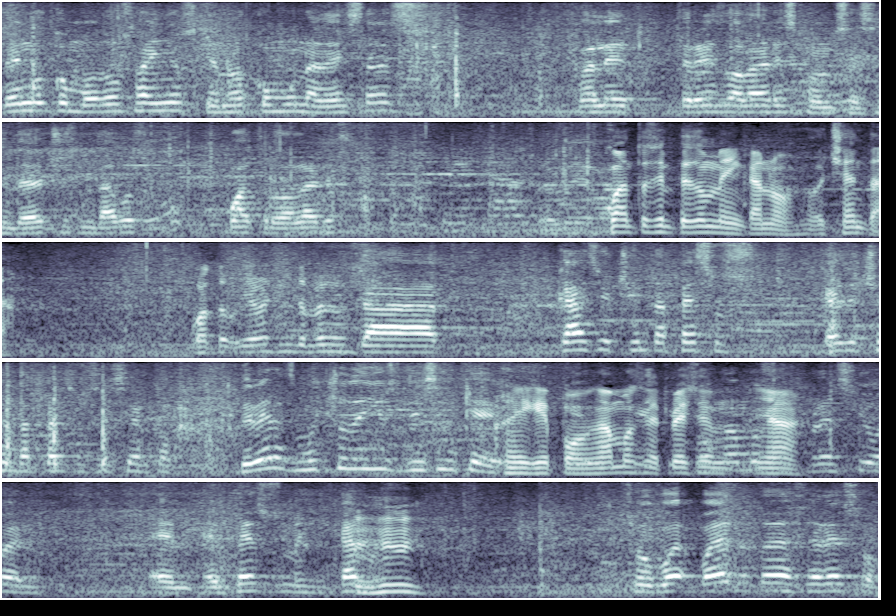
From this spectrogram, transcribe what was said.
Tengo como 2 años que no como una de esas. Vale 3 dólares con 68 centavos, 4 dólares. ¿Cuántos en pesos mexicanos? 80. ¿Cuánto? ¿Lleva 80 pesos? Da casi 80 pesos. Casi 80 pesos, es cierto. De veras, muchos de ellos dicen que. Ay, que pongamos el precio en- pongamos ya. el precio en, en, en pesos mexicanos. So, voy, voy a tratar de hacer eso.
